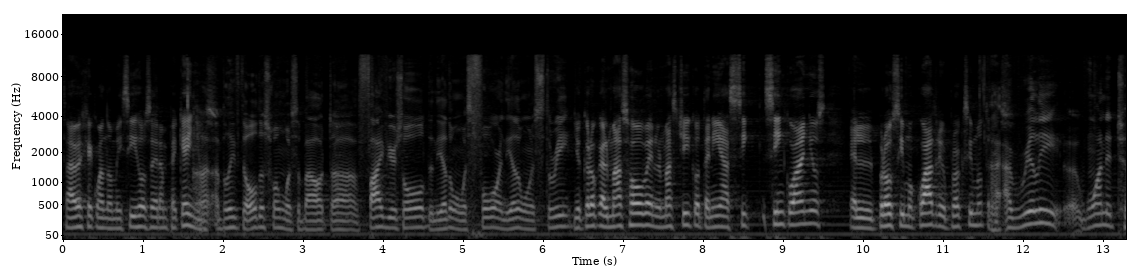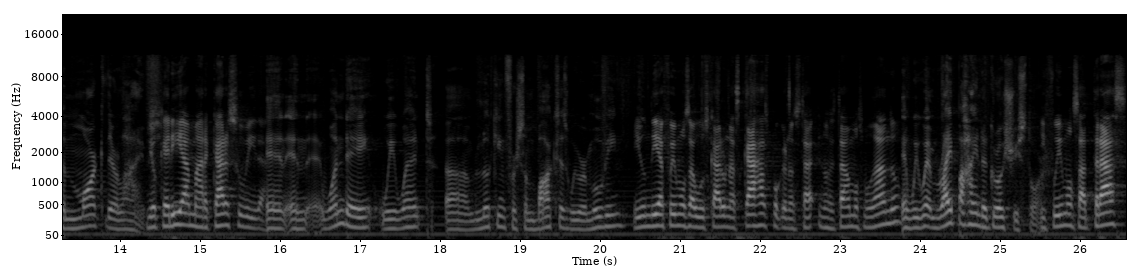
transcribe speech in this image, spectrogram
Sabes que cuando mis hijos eran uh, pequeños, I believe the oldest one was about uh, five years old, and the other one was four, and the other one was three. yo creo que el más joven, el más chico tenía ci- cinco años, el próximo cuatro y el próximo tres. I, I really uh, wanted to mark their lives. Yo quería marcar su vida. And, and uh, one day we went um, looking for some boxes. We were moving, Y un día fuimos a buscar unas cajas porque nos, está- nos estábamos mudando and we went right behind a grocery store, y fuimos atrás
